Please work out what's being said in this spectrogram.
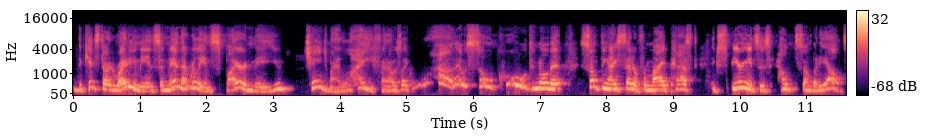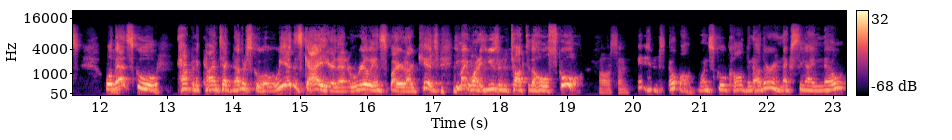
the kids started writing me and said, man, that really inspired me. You changed my life. And I was like, wow, that was so cool to know that something I said or from my past experiences helped somebody else. Well, that school happened to contact another school. We had this guy here that really inspired our kids. You might want to use him to talk to the whole school. Awesome. And it snowballed. One school called another, and next thing I know,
